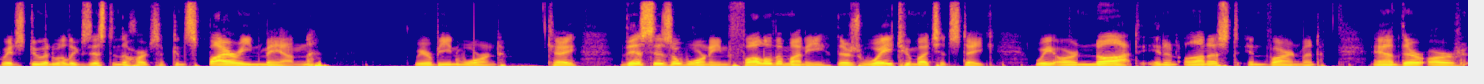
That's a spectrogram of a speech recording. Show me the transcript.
which do and will exist in the hearts of conspiring men, we are being warned. Okay? This is a warning. Follow the money. There's way too much at stake. We are not in an honest environment. And there are,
